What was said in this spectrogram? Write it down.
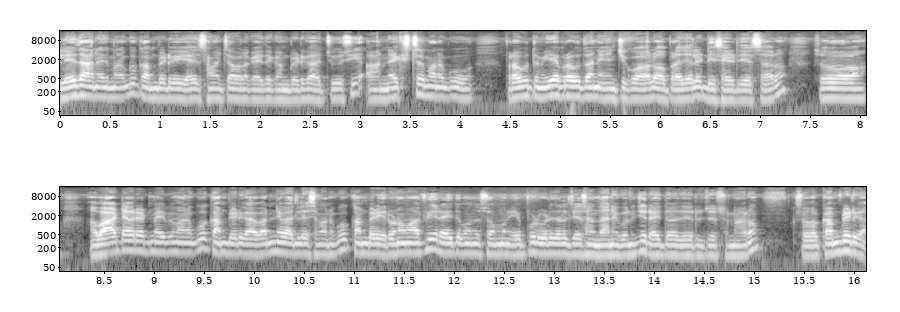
లేదా అనేది మనకు కంప్లీట్గా ఐదు సంవత్సరాలకు అయితే కంప్లీట్గా చూసి ఆ నెక్స్ట్ మనకు ప్రభుత్వం ఏ ప్రభుత్వాన్ని ఎంచుకోవాలో ప్రజలే డిసైడ్ చేస్తారు. So whatever it may be మనకు కంప్లీట్గా అవన్నీ వదిలేసి మనకు కంప్లీట్ రుణమాఫీ రైతు బంధు సొమ్మును ఎప్పుడు విడుదల చేసిన దాని గురించి రైతు ఎదురు చూస్తున్నారు. సో కంప్లీట్గా.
